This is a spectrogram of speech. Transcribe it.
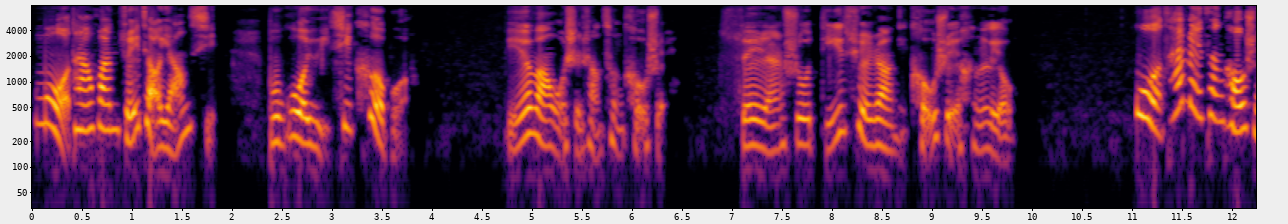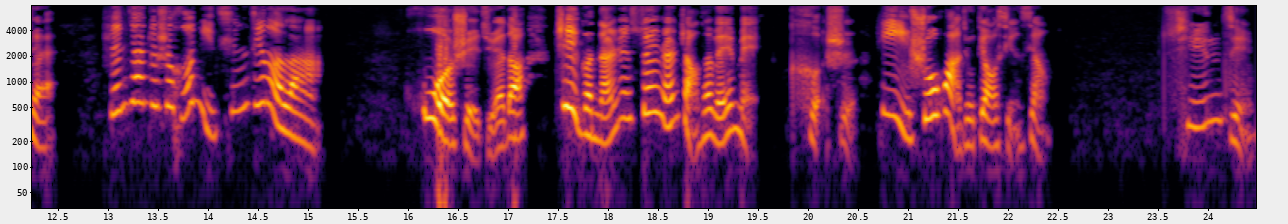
莫贪欢嘴角扬起，不过语气刻薄：“别往我身上蹭口水。虽然说的确让你口水横流，我才没蹭口水，人家这是和你亲近了啦。”祸水觉得这个男人虽然长得唯美。可是，一说话就掉形象。亲近，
